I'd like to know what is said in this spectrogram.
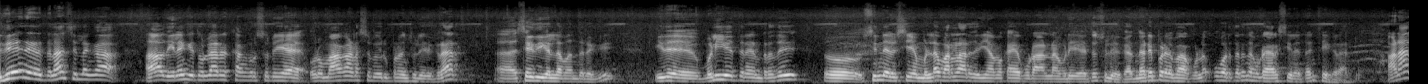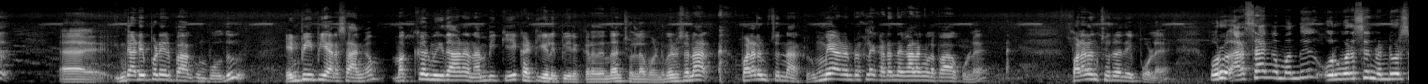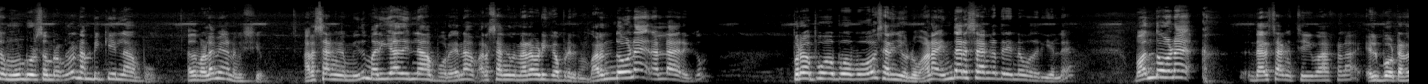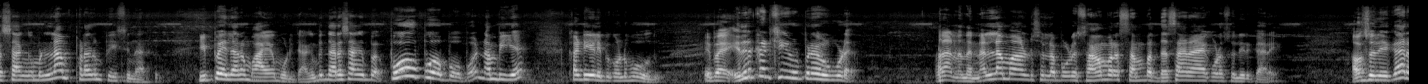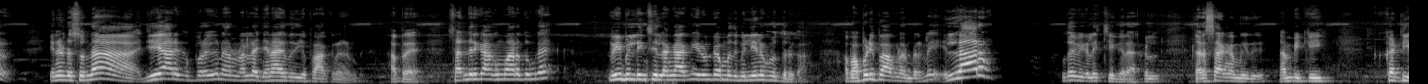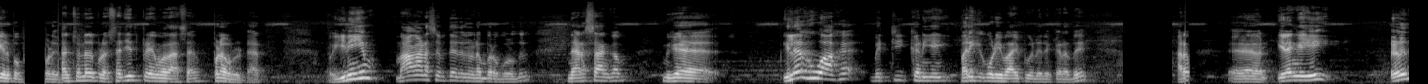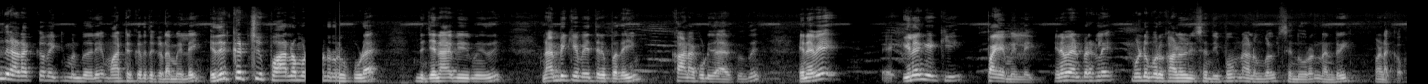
இதே நேரத்தில் சிலங்கா அதாவது இலங்கை தொழிலாளர் காங்கிரஸுடைய ஒரு மாகாண சபை உறுப்பினர் சொல்லியிருக்கிறார். செய்திகளில் வந்திருக்கு. இது வெளியேற்றுறன்றது சின்ன விஷயம் இல்லை வரலாறு தெரியாமல் கையக்கூடாது விடயத்தை சொல்லியிருக்காரு. அந்த அடிப்படையில் பார்க்கல ஒவ்வொருத்தரும் தங்களுடைய அரசியலை தான் செய்கிறார்கள். ஆனால் இந்த அடிப்படையில் பார்க்கும்போது என்பிபி அரசாங்கம் மக்கள் மீதான நம்பிக்கையை கட்டி எழுப்பி இருக்கிறதுன்னு தான் சொல்ல வேண்டும் என்று சொன்னால் பலரும் சொன்னார்கள். உண்மையான நண்பர்களை கடந்த காலங்களில் பார்க்கக்குள்ள பலரும் சொன்னதை போல் ஒரு அரசாங்கம் வந்து ஒரு வருஷம் ரெண்டு வருஷம் மூன்று வருஷம் கூட நம்பிக்கை இல்லாமல் போகும். அது வளமையான விஷயம். அரசாங்கம் மீது மரியாதை இல்லாமல் போகிறது ஏன்னா அரசாங்க நடவடிக்கை அப்படி இருக்கும். வரந்தோடனே நல்லா இருக்கும். அப்புறம் போக போக போக சரிஞ்சு விடுவோம். ஆனால் இந்த அரசாங்கத்தில் என்ன தெரியல வந்தோடனே இந்த அரசாங்கம் செய்வார்களா? எல்போட் அரசாங்கம் எல்லாம் பலரும் பேசினார்கள். இப்போ எல்லாரும் வாய மூடிட்டாங்க. இப்போ இந்த அரசாங்கம் இப்போ போக போக போக போக நம்பிக்கை கட்டி எழுப்பி கொண்டு போகுது. இப்போ எதிர்க்கட்சி உறுப்பினர்கள் கூட அதான் அந்த நல்லம்மான்னு சொல்லப்போ சாமர சம்பத் தசாநாயக கூட சொல்லியிருக்காரு. அவர் சொல்லியிருக்கார் என்னென்று சொன்னால் ஜேஆருக்கு பிறகு நான் நல்ல ஜனாதிபதியை பார்க்குறேன் அப்போ சந்திரிகா குமாரத்துங்க ரீபில்டிங் ஸ்ரீலங்காவுக்கு இரண்டு ஐம்பது மில்லியனை கொடுத்துருக்கா. அப்போ அப்படி பார்க்கணும் நண்பர்களே. எல்லாரும் உதவிகளை செய்கிறார்கள். அரசாங்கம் மீது நம்பிக்கை கட்டி எழுப்பப்படுது நான் சொன்னது போல சஜித் பிரேமதாசை பிள விட்டார் இனியும் மாகாண சபை தேர்தல் நடைபெற பொழுது இந்த அரசாங்கம் மிக இலகுவாக வெற்றி கனியை பறிக்கக்கூடிய வாய்ப்புகள் இருக்கிறது. இலங்கையை எழுந்து நடக்க வைக்கும் என்பதிலே மாற்றுக்கிறது இடமில்லை. எதிர்க்கட்சி பார்லமெண்ட் கூட இந்த ஜனாதிபதி மீது நம்பிக்கை வைத்திருப்பதையும் காணக்கூடியதாக இருக்கிறது எனவே இலங்கைக்கு பயமில்லை. எனவே நண்பர்களே மீண்டும் ஒரு காணொலி சந்திப்போம். நான் உங்கள் செந்தூரன். நன்றி. வணக்கம்.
